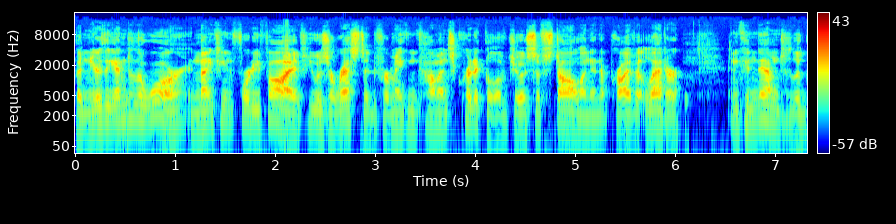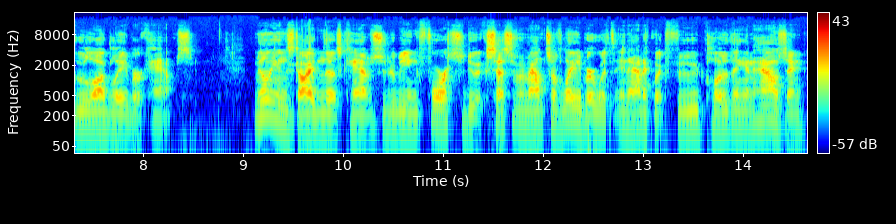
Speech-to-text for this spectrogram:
But near the end of the war, in 1945, he was arrested for making comments critical of Joseph Stalin in a private letter and condemned to the Gulag labor camps. Millions died in those camps due to being forced to do excessive amounts of labor with inadequate food, clothing, and housing,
